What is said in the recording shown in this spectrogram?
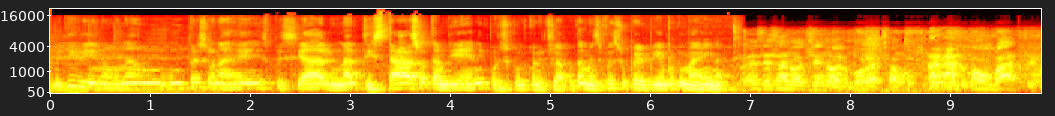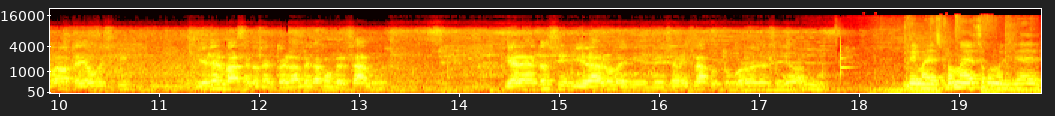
Muy divino, un, personaje especial, un artistazo también, y por eso con, el flaco también se fue súper bien, porque imagínate. Entonces esa noche nos emborrachamos, fuimos a un bar, primero botella de whisky, y en el bar se nos sentó en la mesa a conversarnos. Y Alejandro sin mirarlo me, me dice a mi flaco, ¿tú conoces al señor? De maestro a maestro, como decía él.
